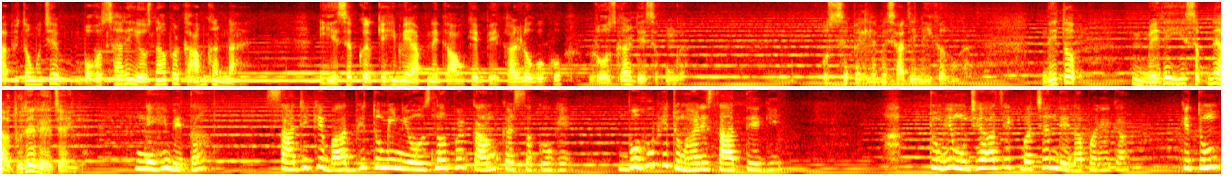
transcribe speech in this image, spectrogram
अभी तो मुझे बहुत सारी योजनाओं पर काम करना है। ये सब करके ही मैं अपने गाँव के बेकार लोगों को रोज़गार दे सकूँगा। उससे पहले मैं शादी नहीं करूँगा। नहीं तो मेरे ये सपने अधूरे रह जाएँगे। नहीं बेटा, शादी के बाद भी तुम इन योजना पर काम कर सकोगे। बहू भी तुम्हारी साथ देगी। तुम्हें मुझे आज एक वचन देना पड़ेगा कि तुम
